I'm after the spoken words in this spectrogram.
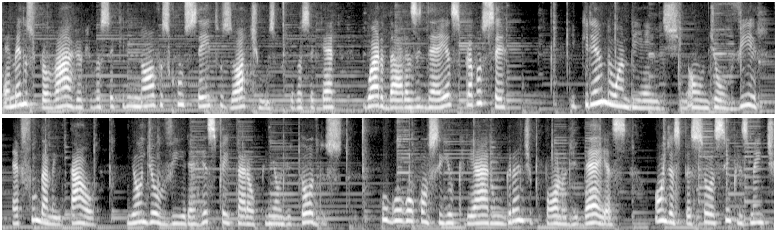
É menos provável que você crie novos conceitos ótimos, porque você quer guardar as ideias para você. E criando um ambiente onde ouvir é fundamental e onde ouvir é respeitar a opinião de todos, o Google conseguiu criar um grande polo de ideias onde as pessoas simplesmente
